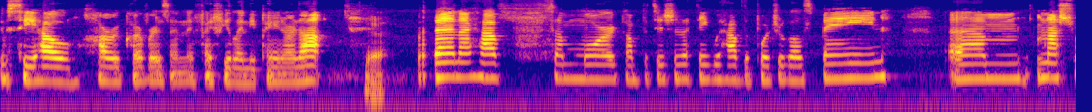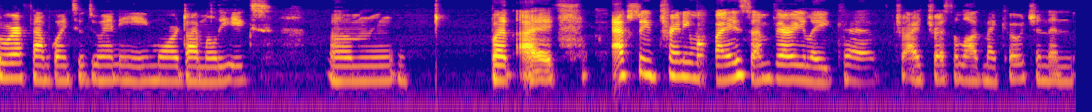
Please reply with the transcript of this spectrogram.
to see how how it recovers and if I feel any pain or not. Yeah. But then I have some more competition. I think we have the Portugal, Spain. Um, I'm not sure if I'm going to do any more diamond leagues. Um, but I actually training wise, I'm very like uh, I trust a lot my coach, and then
